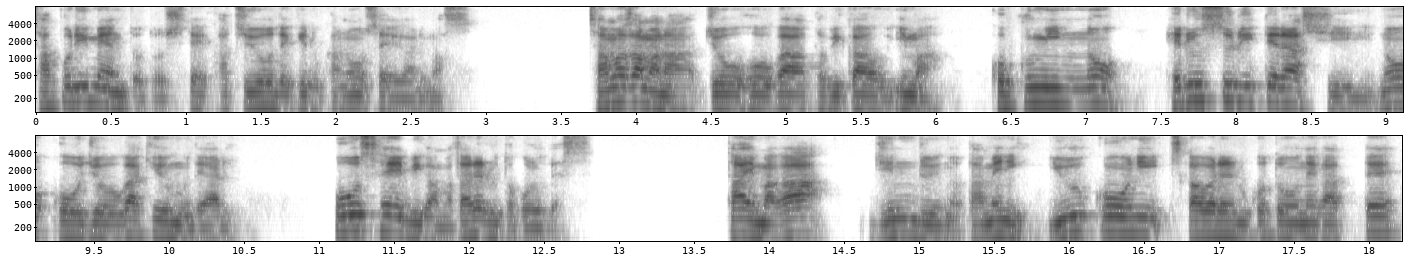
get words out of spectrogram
サプリメントとして活用できる可能性があります。様々な情報が飛び交う今、国民のヘルスリテラシーの向上が急務であり、法整備が待たれるところです。大麻が人類のために有効に使われることを願って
